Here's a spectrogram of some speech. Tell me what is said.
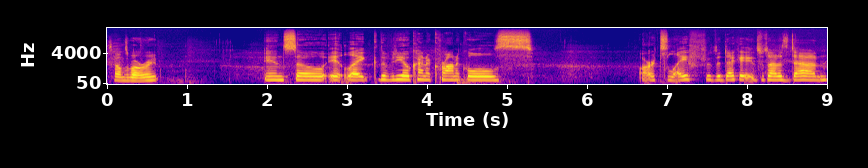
Sounds about right. And so it like the video kind of chronicles Art's life through the decades without his dad.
